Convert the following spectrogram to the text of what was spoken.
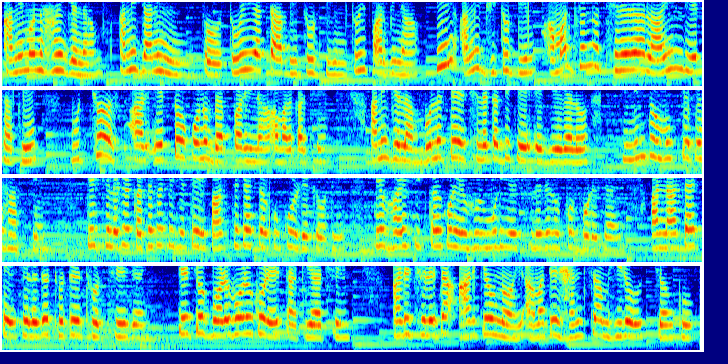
আমি মনে হয় গেলাম। আমি জানি তো তুই একটা ভিতর ডিম, তুই পারবি না। আমি ভিতর ডিম? আমার জন্য ছেলেরা লাইন দিয়ে থাকে, বুঝছস? আর এ তো কোনো ব্যাপারই না আমার কাছে। আমি গেলাম বলে তে ছেলেটার দিকে এগিয়ে গেল। জিমিন তো মুখ চেপে হাসছে। তে ছেলেটার কাছাকাছি যেতে পাশ থেকে একটা কুকুর ডেকে ওঠে। তে ভয়ে চিৎকার করে হুড়মুড়িয়ে ছেলেটার উপর পড়ে যায়। আর না চাইতে ছেলেটার ঠোঁটে ঠোঁট ছুঁয়ে যায়। তে চোখ বড় বড় করে তাকিয়ে আছে। আরে ছেলেটা আর কেউ নয়, আমাদের হ্যান্ডসাম হিরো জঙ্কুক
